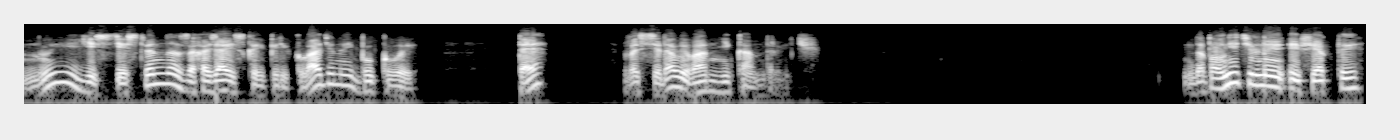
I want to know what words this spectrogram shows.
Ну и, естественно, за хозяйской перекладиной буквы «Т» восседал Иван Никандрович. Дополнительные эффекты,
